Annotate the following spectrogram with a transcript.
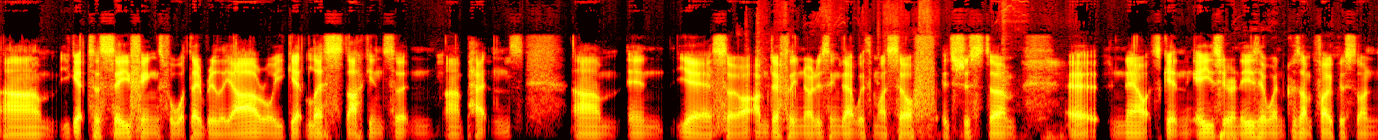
um, you get to see things for what they really are, or you get less stuck in certain uh, patterns. Um, and yeah, so I'm definitely noticing that with myself. It's just um, uh, now it's getting easier and easier when because I'm focused on,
